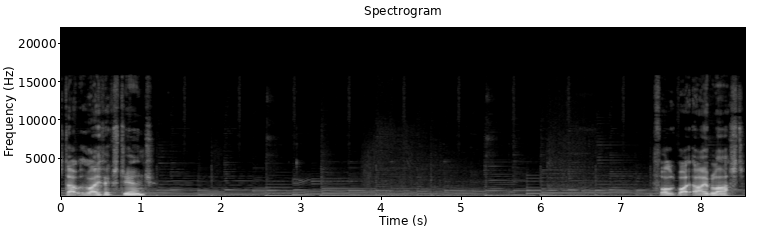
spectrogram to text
Start with Life Exchange. Followed by Eye Blast.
